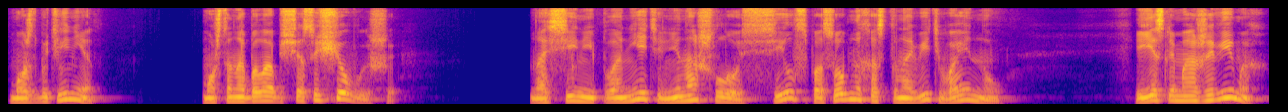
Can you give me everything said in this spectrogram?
Может быть и нет. Может, она была бы сейчас еще выше. На синей планете не нашлось сил, способных остановить войну. И если мы оживим их,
